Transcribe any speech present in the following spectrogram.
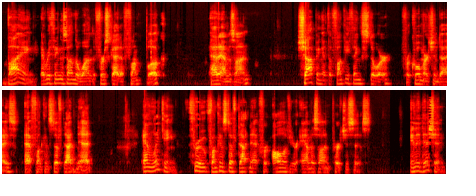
buying Everything is on the One, the first guide to funk book at Amazon, shopping at the Funky Things store for cool merchandise at funknstuff.net, and linking through funknstuff.net for all of your Amazon purchases. In addition,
